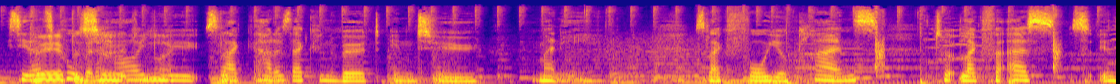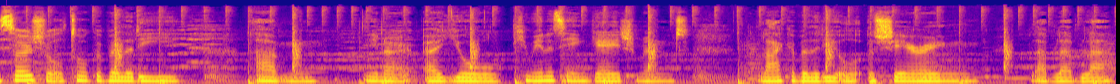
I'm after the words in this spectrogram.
You see, Per that's cool. But how are and, like, you? It's like, how does that convert into money? It's like for your clients, to, like for us in social talkability, um, you know, uh, your community engagement, likability, or sharing, blah blah blah.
